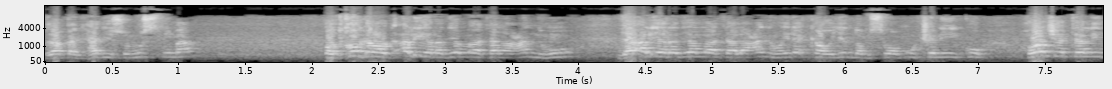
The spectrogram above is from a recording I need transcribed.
zapad hadisu muslima, od koga od Alija radijallahu ta'ala anhu, da Alija radijallahu ta'ala anhu je rekao jednom svom učeniku, hoćete li,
